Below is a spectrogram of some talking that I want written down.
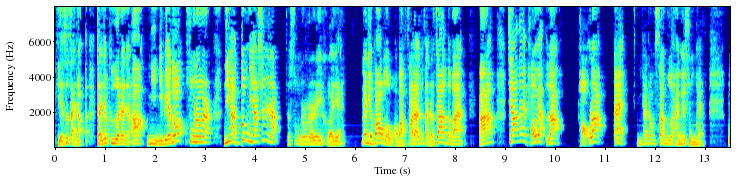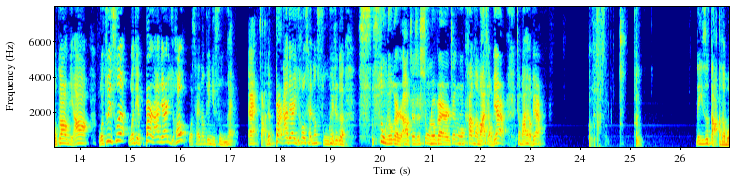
也是在这在这搁着呢啊！你你别动，宋六根，你敢动一下试试？这宋六根这一合计，那你抱着我吧，咱俩就在这站着呗。啊，夹带跑远了，跑了。哎，你看这三哥还没松开。我告诉你啊，我最次我得半打点以后，我才能给你松开。哎，咋的？半打点以后才能松开这个宋宋六根啊！这是宋六根，正宫看看马小辫这马小辫那意思打他不？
